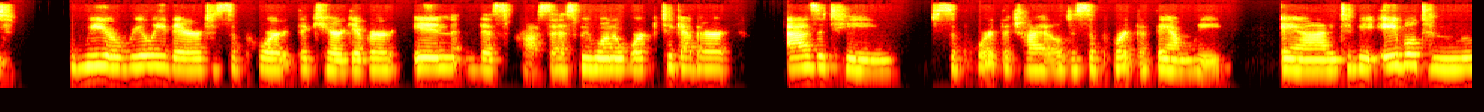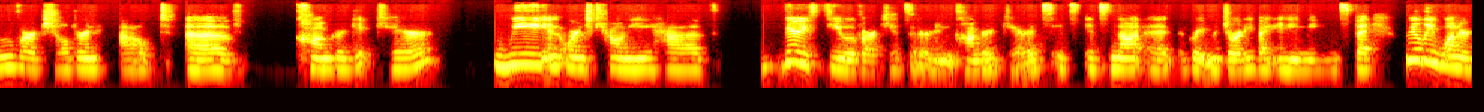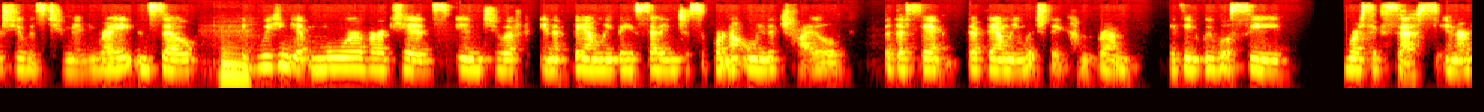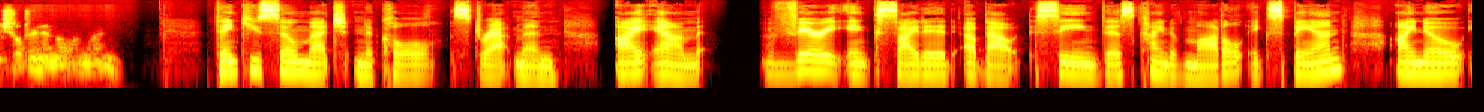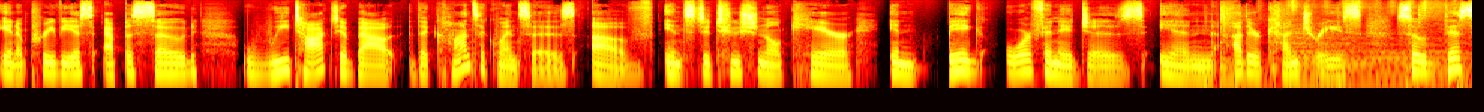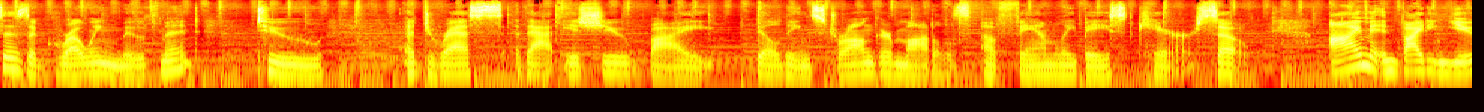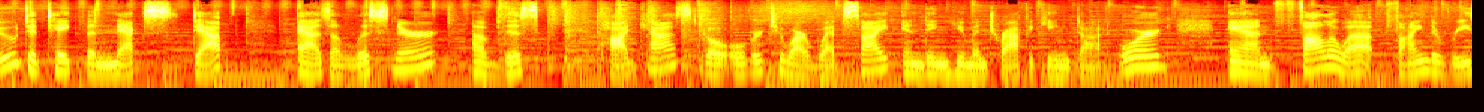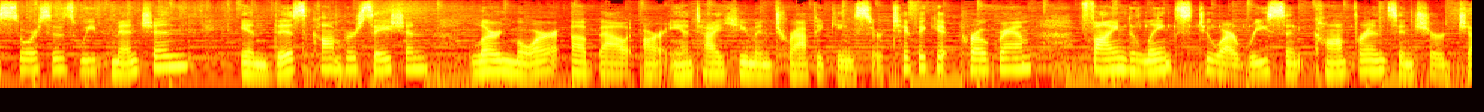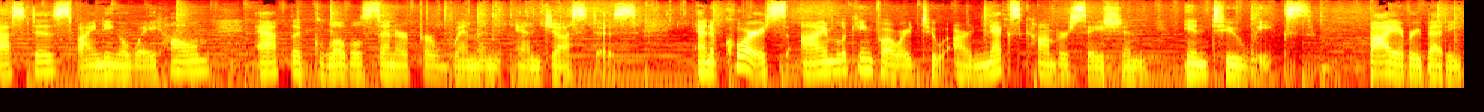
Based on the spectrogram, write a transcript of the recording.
we are really there to support the caregiver in this process. We want to work together as a team to support the child to support the family and to be able to move our children out of congregate care. We in orange county have very few of our kids that are in congregate care. It's it's it's not a, a, great majority by any means, but really one or two is too many, right? And so mm. if we can get more of our kids into a in a family based setting to support not only the child but the fa- the family in which they come from, I think we will see more success in our children in the long run. Thank you so much, Nicole Strattman. I am very excited about seeing this kind of model expand. I know in a previous episode, we talked about the consequences of institutional care in big orphanages in other countries. So, this is a growing movement to address that issue by building stronger models of family based care. So, I'm inviting you to take the next step as a listener of this podcast. Go over to our website, endinghumantrafficking.org, and follow up. Find the resources we've mentioned in this conversation, learn more about our anti human trafficking certificate program, find links to our recent conference, Ensure Justice Finding a Way Home, at the Global Center for Women and Justice. And of course, I'm looking forward to our next conversation in two weeks. Bye, everybody.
